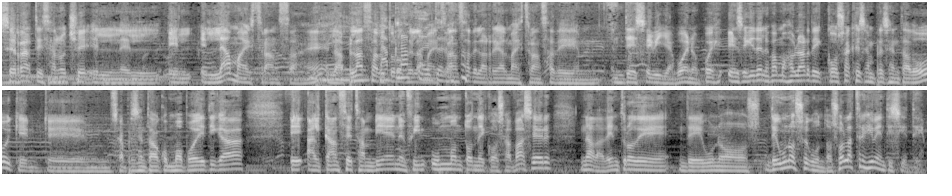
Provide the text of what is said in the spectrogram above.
Serrat esta noche en, el- en- en la maestranza, ¿eh? la plaza de La toros de la de maestranza de la Real Maestranza de, de Sevilla. Bueno, pues enseguida les vamos a hablar de cosas que se han presentado hoy, que, que se ha presentado como poética, eh, alcances también, en fin, un montón de cosas. Va a ser, nada, dentro de, de unos, de unos segundos. Son las 3 y 27.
